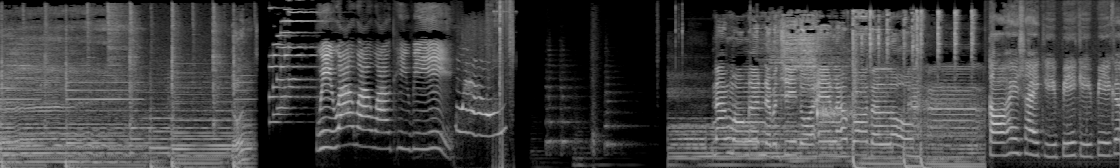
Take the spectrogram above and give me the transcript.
ลยโดนวีว่าวาวาวทีวี นั่งมองเงินในบัญชีตัวเองแล้วก็ตลก ต่อให้ใช้กี่ปีกี่ปีก็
